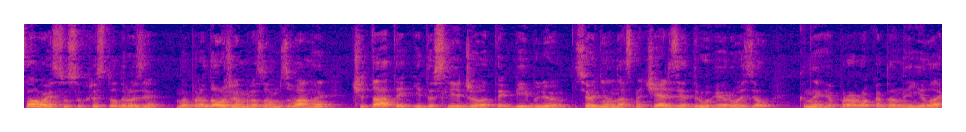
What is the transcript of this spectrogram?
Слава Ісусу Христу, друзі! Ми продовжуємо разом з вами читати і досліджувати Біблію. Сьогодні у нас на черзі другий розділ книги пророка Даниїла,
